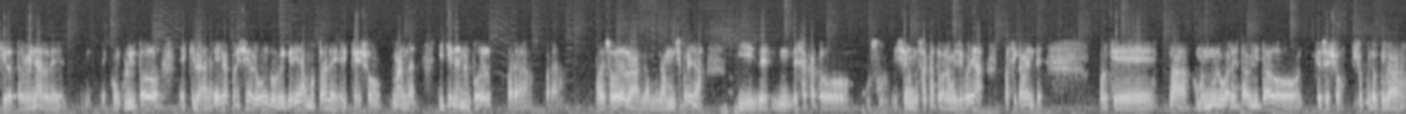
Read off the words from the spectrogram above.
quiero terminar de concluir todo, es que la, es la policía lo único que quería mostrar es, es que ellos mandan y tienen el poder para, para, para resolver la, la- la municipalidad. Y de, desacato, o sea, hicieron desacato a la municipalidad, básicamente. Porque, nada, como ningún lugar está habilitado, qué sé yo, yo creo que la,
